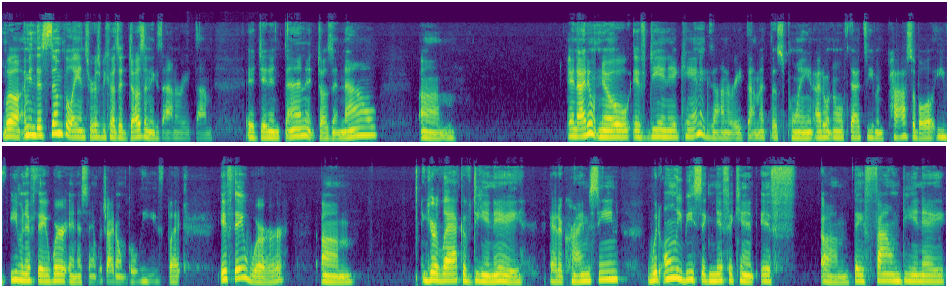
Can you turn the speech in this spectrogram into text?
Well, I mean, the simple answer is because it doesn't exonerate them. It didn't then, it doesn't now. Um, and I don't know if DNA can exonerate them at this point. I don't know if that's even possible, ev- even if they were innocent, which I don't believe. But if they were, um, your lack of DNA at a crime scene would only be significant if um, they found DNA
